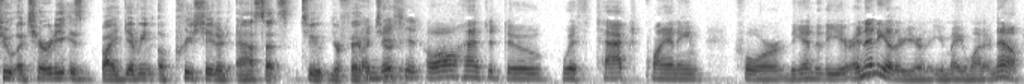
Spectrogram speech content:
to a charity is by giving appreciated assets to your favorite And charity. And this is all has to do with tax planning for the end of the year and any other year that you may want to. Now,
